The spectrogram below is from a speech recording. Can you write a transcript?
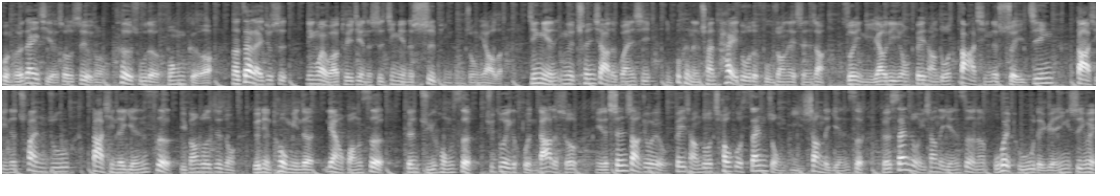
混合在一起的时候是有一种特殊的风格。那再来就是另外我要推荐的是今年的饰品很重要了。今年因为春夏的关系，你不可能穿太多的服装在身上，所以你要利用非常多大型的水晶、大型的串珠、大型的颜色，比方说这种有点透明的亮黄色跟橘红色去做一个混搭的时候，你的身上就会有非常多超过三种以上的颜色。可是三种以上的颜色呢不会突兀的原因是因为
